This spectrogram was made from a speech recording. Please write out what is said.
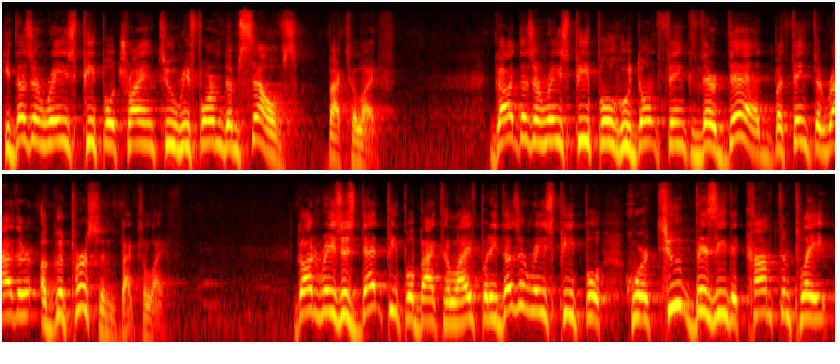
He doesn't raise people trying to reform themselves back to life. God doesn't raise people who don't think they're dead, but think they're rather a good person back to life. God raises dead people back to life, but He doesn't raise people who are too busy to contemplate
